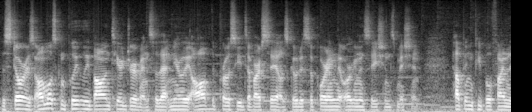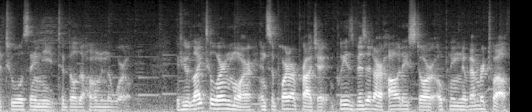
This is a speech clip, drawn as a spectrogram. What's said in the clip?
The store is almost completely volunteer driven so that nearly all of the proceeds of our sales go to supporting the organization's mission, helping people find the tools they need to build a home in the world. If you would like to learn more and support our project, please visit our holiday store opening November 12th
